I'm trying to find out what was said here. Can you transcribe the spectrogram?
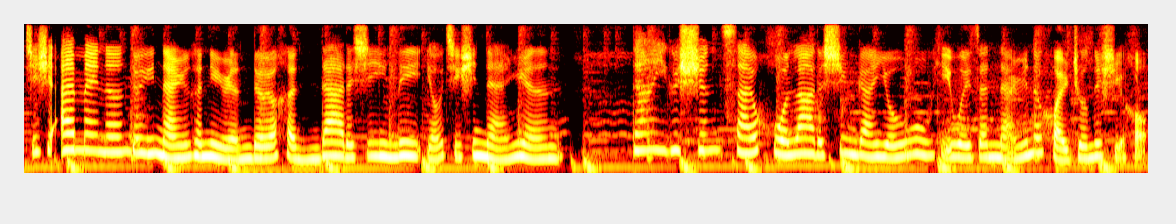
其实暧昧呢，对于男人和女人都有很大的吸引力，尤其是男人。当一个身材火辣的性感尤物依偎在男人的怀中的时候，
